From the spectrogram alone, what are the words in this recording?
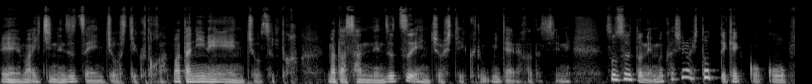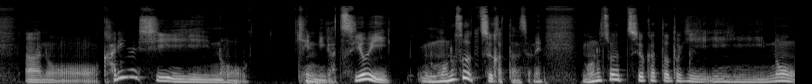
えー、まあ、1年ずつ延長していくとか、また2年延長するとか、また3年ずつ延長していくみたいな形でね。そうするとね、昔の人って結構こう、あの、借り主の権利が強いものすごく強かったんですよね。ものすごく強かった時の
